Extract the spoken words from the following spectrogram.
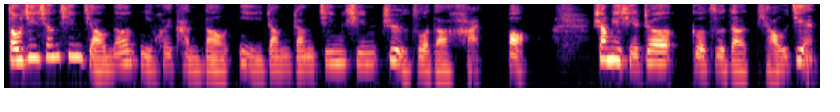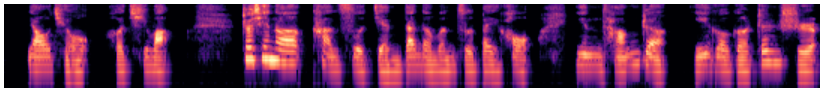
走进相亲角呢，你会看到一张张精心制作的海报，上面写着各自的条件、要求和期望。这些呢，看似简单的文字背后，隐藏着一个个真实。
